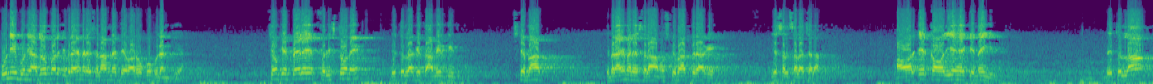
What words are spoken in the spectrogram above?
انہی بنیادوں پر ابراہیم علیہ السلام نے دیواروں کو بلند کیا۔ کیونکہ پہلے فرشتوں نے بیت اللہ کی تعمیر کی تھی۔ اس کے بعد ابراہیم علیہ السلام، اس کے بعد پھر آگے یہ سلسلہ چلا۔ اور ایک قول یہ ہے کہ نہیں، بیت اللہ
